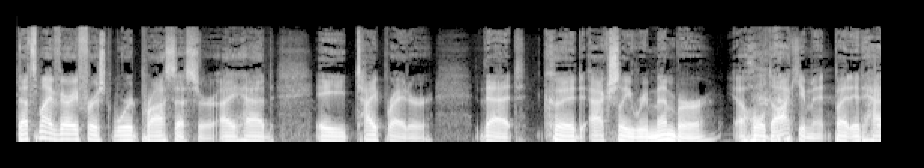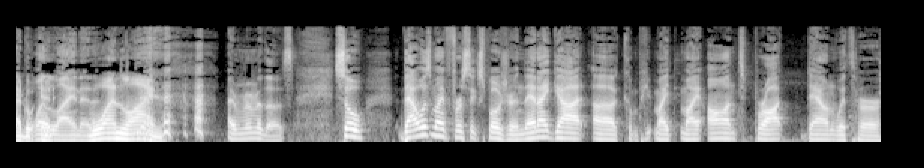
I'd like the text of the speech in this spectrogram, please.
That's my very first word processor. I had a typewriter that could actually remember a whole document, but it had One it- line it. One line. I remember those. So that was my first exposure, and then I got a compu- my my aunt brought down with her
